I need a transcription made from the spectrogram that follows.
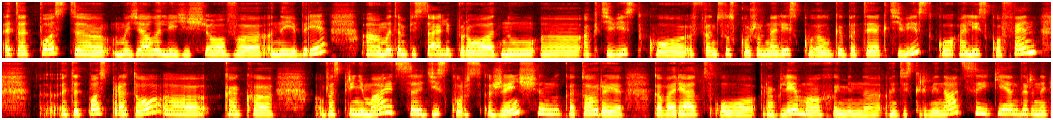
Этот пост э, мы делали еще в ноябре. А, мы там писали про одну э, активистку, французскую журналистку, ЛГБТ-активистку Алиску Фен. Этот пост про то, э, как воспринимается дискурс женщин, которые говорят о проблемах именно дискриминации гендерной,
